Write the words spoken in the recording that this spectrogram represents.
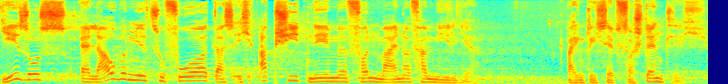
Jesus, erlaube mir zuvor, dass ich Abschied nehme von meiner Familie. Eigentlich selbstverständlich.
